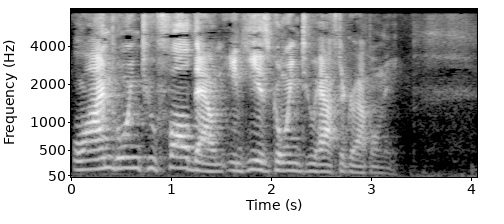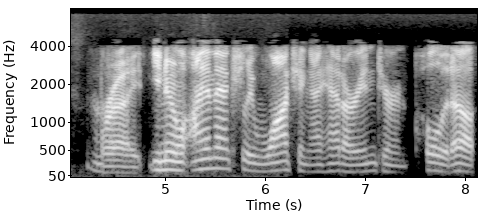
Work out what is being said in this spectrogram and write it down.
or I'm going to fall down and he is going to have to grapple me. Right. You know, I am actually watching. I had our intern pull it up.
